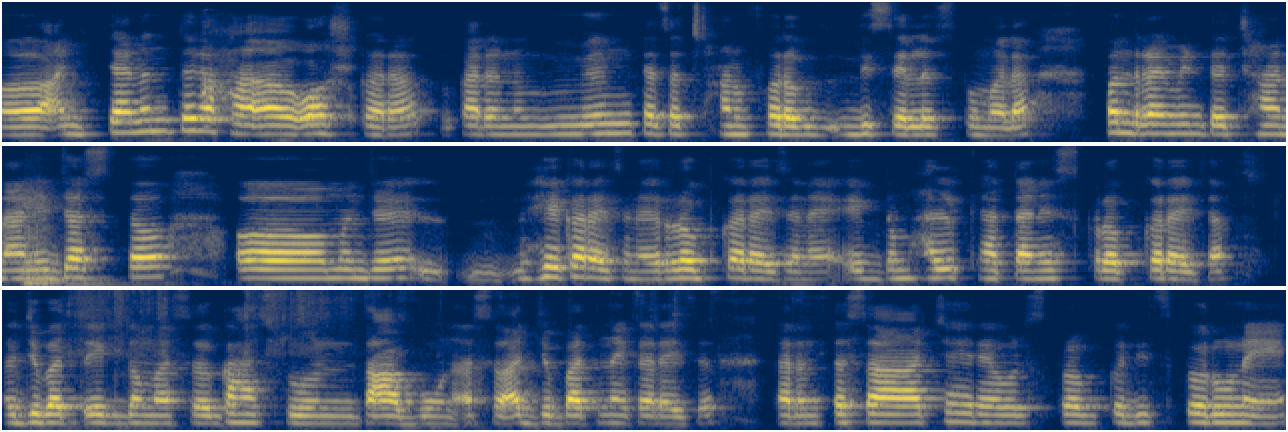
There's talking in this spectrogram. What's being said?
आणि त्यानंतर हा वॉश करा. कारण मेन त्याचा छान फरक दिसेलच तुम्हाला. पंधरा मिनिटं छान आणि जास्त म्हणजे हे करायचं नाही रब करायचं नाही. एकदम हलक्या हाताने स्क्रब करायचा. अजिबात एकदम असं घासून दाबून असं अजिबात नाही करायचं. कारण तसा चेहऱ्यावर स्क्रब कधीच करू नये.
